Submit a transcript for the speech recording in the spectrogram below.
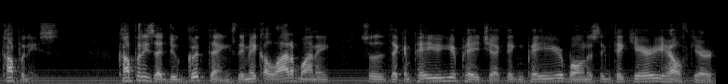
Companies, companies that do good things. They make a lot of money so that they can pay you your paycheck, they can pay you your bonus, they can take care of your health care.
